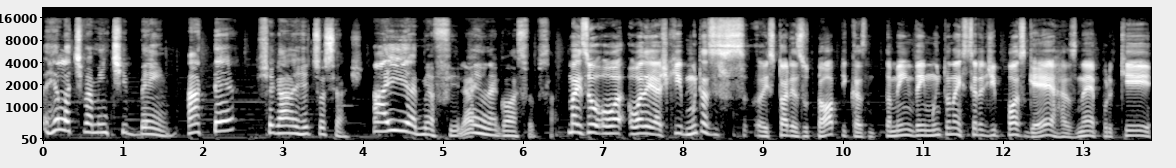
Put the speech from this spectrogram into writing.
relativamente bem até chegar nas redes sociais. Aí, minha filha, aí o negócio foi pro saco. Mas, o, o, Ale, acho que muitas his- histórias utópicas também vem muito na esteira de pós-guerras, né? Porque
